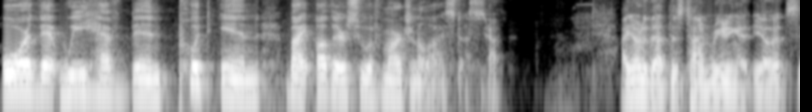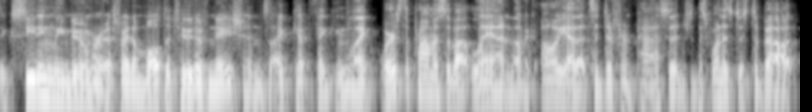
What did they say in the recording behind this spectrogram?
or that we have been put in by others who have marginalized us. Yeah. I noted that this time reading it, you know, it's exceedingly numerous, right? A multitude of nations. I kept thinking like, where's the promise about land? I'm like, oh yeah, that's a different passage. This one is just about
